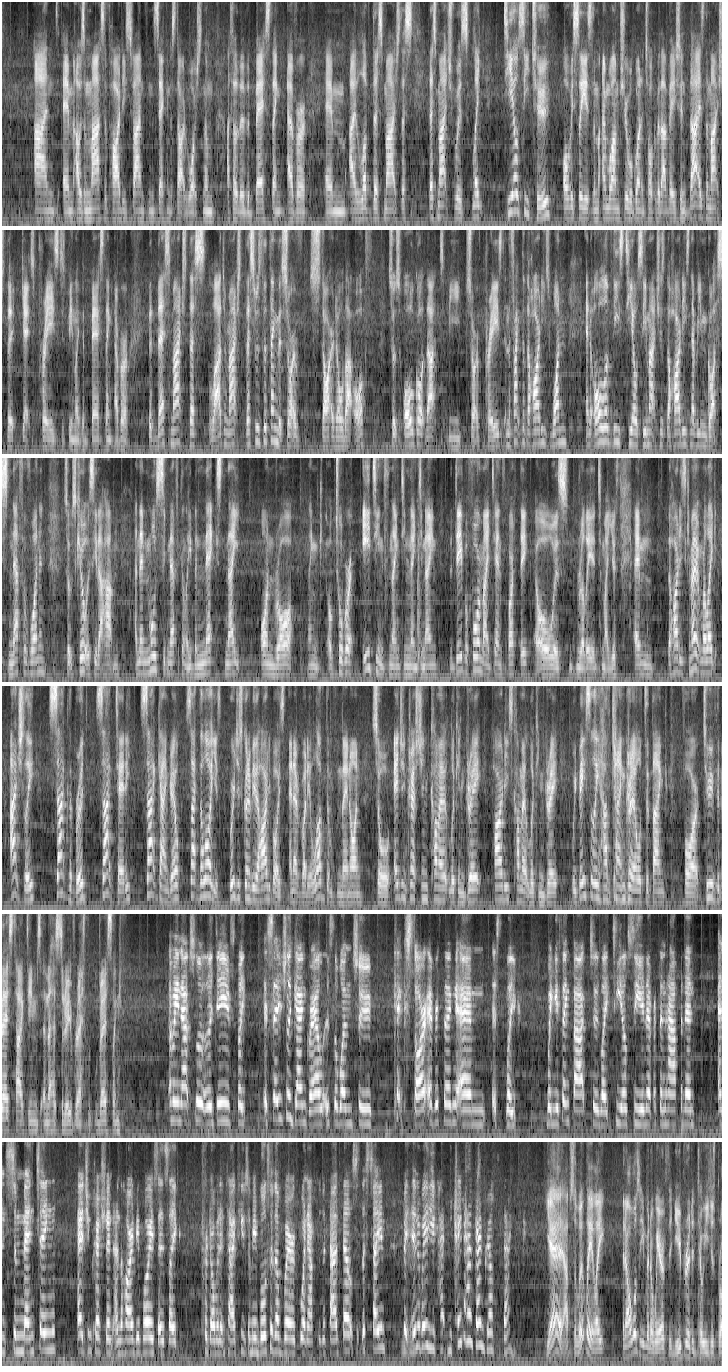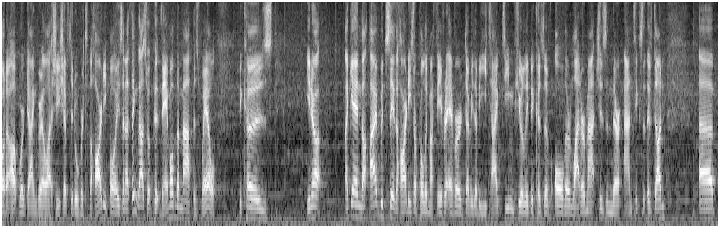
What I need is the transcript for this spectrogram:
and um, I was a massive Hardys fan from the second I started watching them. I thought they're the best thing ever. Um, I loved this match. This this match was like TLC 2 obviously is the and well I'm sure we'll go on to talk about that very soon. That is the match that gets praised as being like the best thing ever. But this match, this ladder match, this was the thing that sort of started all that off. So it's all got that to be sort of praised. And the fact that the Hardys won in all of these TLC matches, the Hardys never even got a sniff of winning. So it was cool to see that happen. And then most significantly, the next night on Raw, I think October 18th, 1999, the day before my 10th birthday, always related to my youth, um, the Hardys came out and were like, actually, sack the Brood, sack Terri, sack Gangrel, sack the Lawyers. We're just going to be the Hardy Boys. And everybody loved them from then on. So Edge and Christian come out looking great. Hardys come out looking great. We basically have Gangrel to thank for two of the best tag teams in the history of wrestling. I mean, absolutely, Dave. Like, essentially, Gangrel is the one to kickstart everything. Um, it's like when you think back to like TLC and everything happening and cementing Edge and Christian and the Hardy Boys as like predominant tag teams. I mean, both of them were going after the tag belts at this time, but mm-hmm. in a way, you ha- you kind of have Gangrel to thank. Yeah, absolutely. Like, and I wasn't even aware of the new brood until you just brought it up, where Gangrel actually shifted over to the Hardy Boys, and I think that's what put them on the map as well, because you know. Again, the, I would say the Hardys are probably my favorite ever WWE tag team purely because of all their ladder matches and their antics that they've done. Uh,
